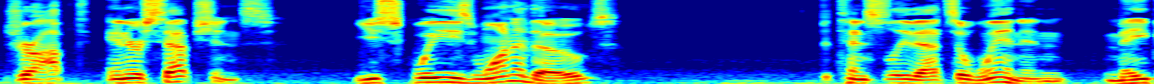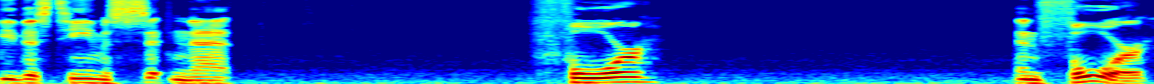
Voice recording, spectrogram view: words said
dropped interceptions. You squeeze one of those, potentially that's a win. And maybe this team is sitting at four and four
